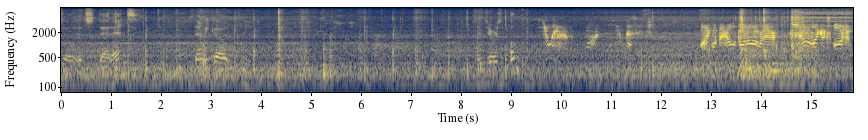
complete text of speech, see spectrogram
So that's that end. Then we go. And there is a bunker. You have one new message. Mike, what the hell's going on over there? It sounded like an explosion.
